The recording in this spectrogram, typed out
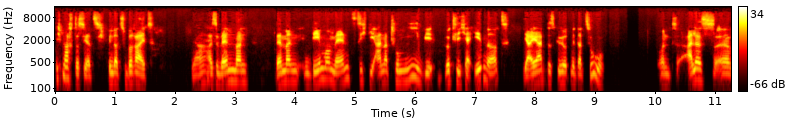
ich mache das jetzt, ich bin dazu bereit. Ja, also wenn man, wenn man in dem Moment sich die Anatomie wirklich erinnert, ja, ja, das gehört mit dazu. Und alles, äh,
